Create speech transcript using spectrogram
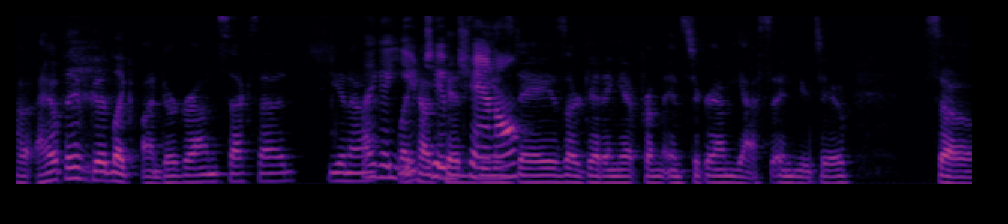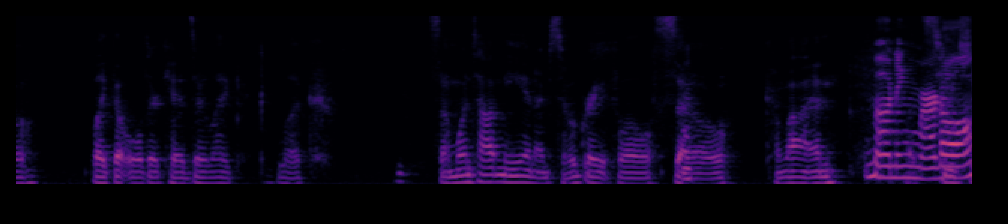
Uh, I hope they have good like underground sex ed. You know, Like a how YouTube kids channel? these days are getting it from Instagram, yes, and YouTube. So, like the older kids are like, look, someone taught me, and I'm so grateful. So, come on, Moaning Myrtle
